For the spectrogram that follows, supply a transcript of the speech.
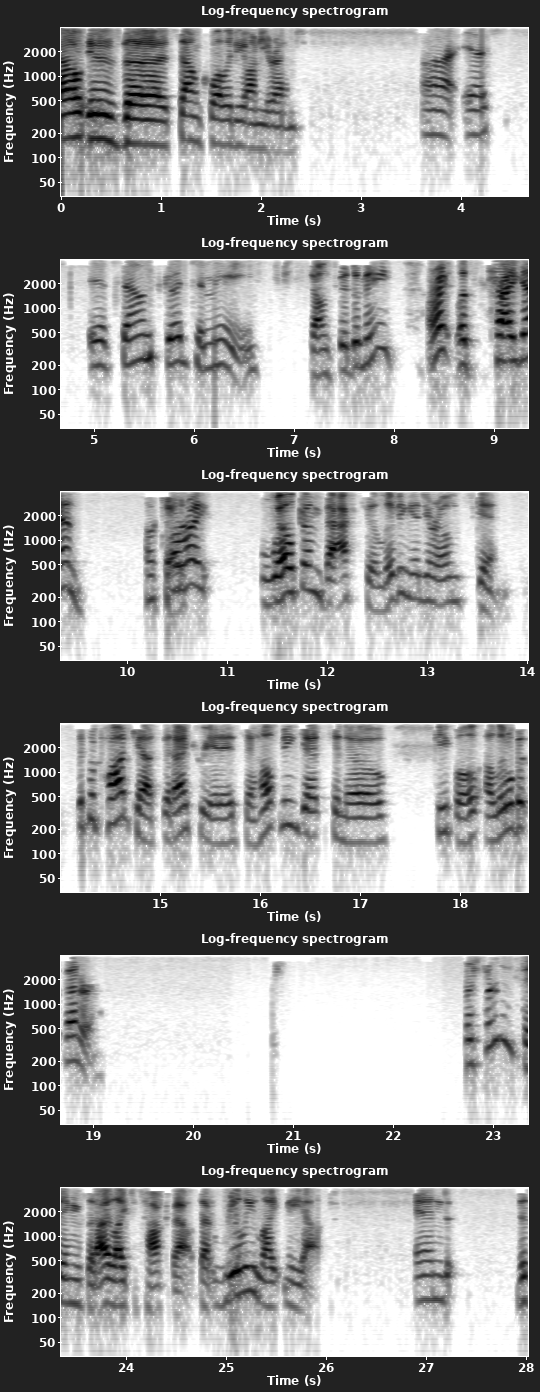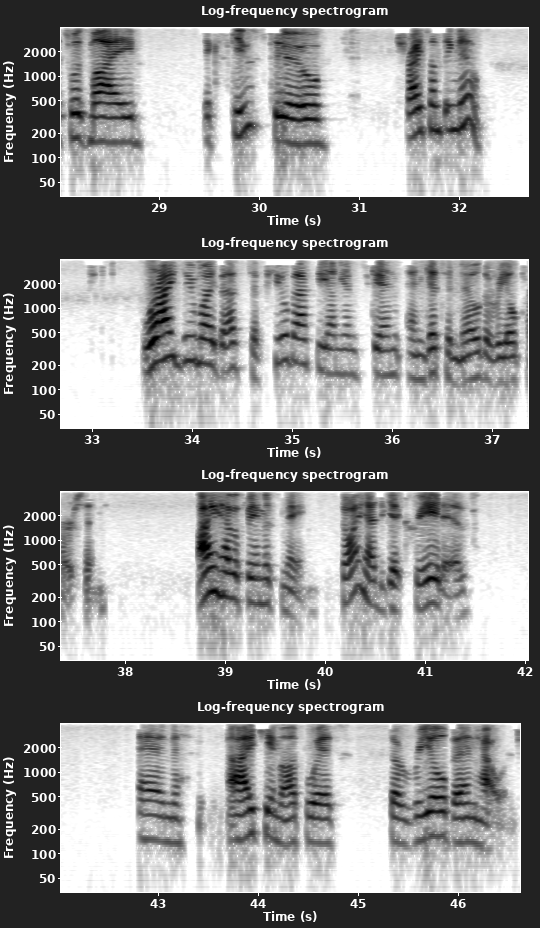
How is the sound quality on your end? Uh, it, it sounds good to me. Sounds good to me. All right, let's try again. Okay. All right. Welcome back to Living in Your Own Skin. It's a podcast that I created to help me get to know people a little bit better. There's certain things that I like to talk about that really light me up. And this was my excuse to try something new, where I do my best to peel back the onion skin and get to know the real person. I have a famous name, so I had to get creative, and I came up with the real Ben Howard.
